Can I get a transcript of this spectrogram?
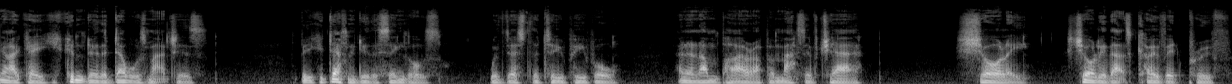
yeah, okay, you couldn't do the doubles matches, but you could definitely do the singles with just the two people and an umpire up a massive chair. Surely, surely that's COVID proof.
